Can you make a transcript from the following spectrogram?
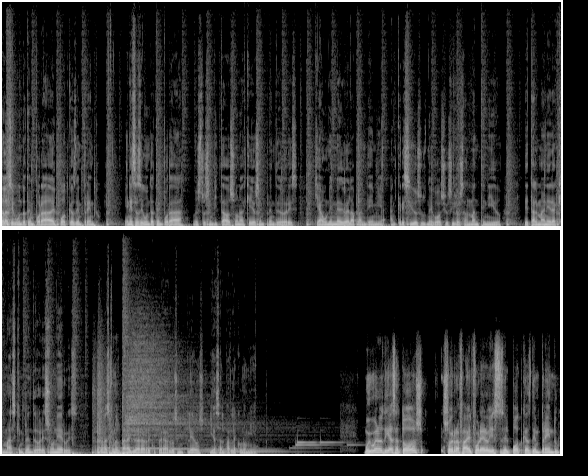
a la segunda temporada del podcast de Emprendo. En esta segunda temporada, nuestros invitados son aquellos emprendedores que aún en medio de la pandemia han crecido sus negocios y los han mantenido de tal manera que más que emprendedores son héroes, personas que nos van a ayudar a recuperar los empleos y a salvar la economía. Muy buenos días a todos. Soy Rafael Forero y este es el podcast de Emprendo.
